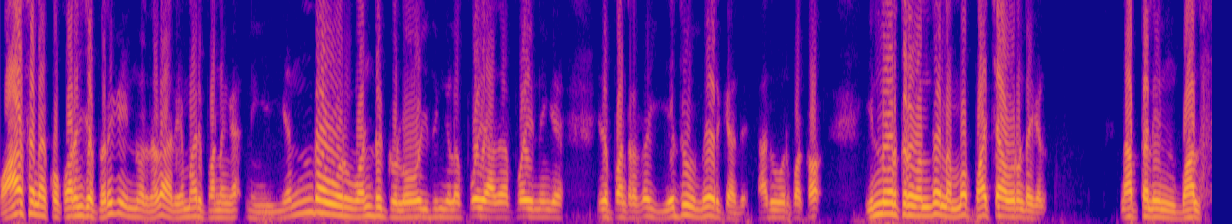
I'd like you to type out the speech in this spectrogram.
வாசனை கொ- குறைஞ்ச பிறகு இன்னொரு தடவை அதே மாதிரி பண்ணுங்கள் நீங்கள் எந்த ஒரு வண்டுக்களோ இதுங்களை போய் அதை போய் நீங்கள் இது பண்ணுறதோ எதுவுமே இருக்காது. அது ஒரு பக்கம். இன்னொருத்தர் வந்து நம்ம பாச்சா உருண்டைகள். Naphthalene balls.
